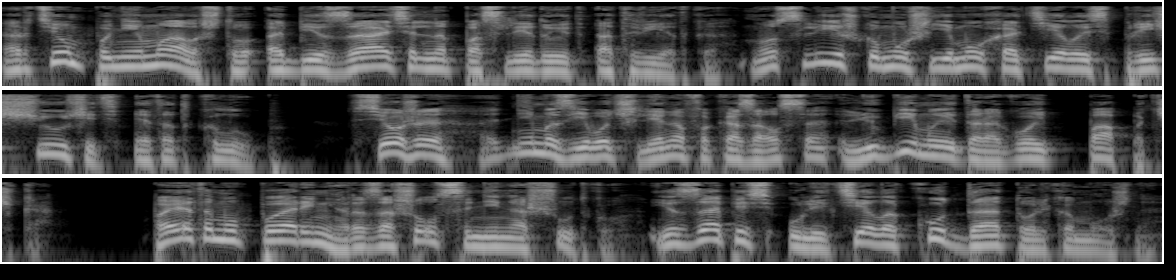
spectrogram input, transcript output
Артем понимал, что обязательно последует ответка, но слишком уж ему хотелось прищучить этот клуб. Все же одним из его членов оказался любимый и дорогой папочка. Поэтому парень разошелся не на шутку, и запись улетела куда только можно.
